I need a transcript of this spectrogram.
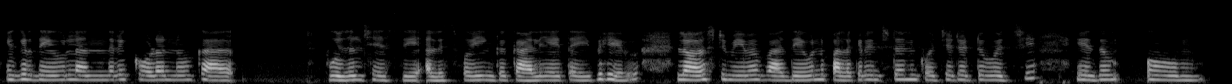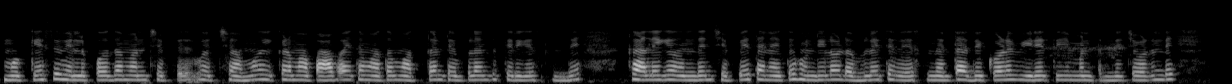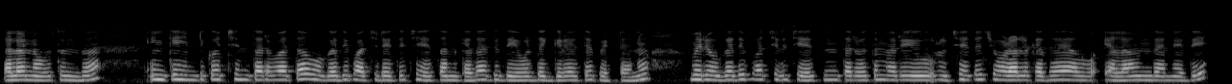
ఇక్కడ దేవుళ్ళందరికీ కూడాను కా పూజలు చేసి అలసిపోయి ఇంకా ఖాళీ అయితే అయిపోయారు. లాస్ట్ మేమే దేవుణ్ణి పలకరించడానికి వచ్చేటట్టు వచ్చి ఏదో మొక్కేసి వెళ్ళిపోదాం అని చెప్పి వచ్చాము. ఇక్కడ మా పాప అయితే మొత్తం మొత్తం టెంపుల్ అంతా తిరిగేస్తుంది. ఖాళీగా ఉందని చెప్పి తనైతే హుండీలో డబ్బులు అయితే వేస్తుందంటే. అది కూడా వీడియో తీయమంటుంది. చూడండి ఎలా నవ్వుతుందో. ఇంకా ఇంటికి వచ్చిన తర్వాత ఉగాది పచ్చడి అయితే చేశాను కదా అది దేవుడి దగ్గర అయితే పెట్టాను. మరి ఉగాది పచ్చడి చేసిన తర్వాత మరి రుచి అయితే చూడాలి కదా ఎలా ఉంది అనేది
